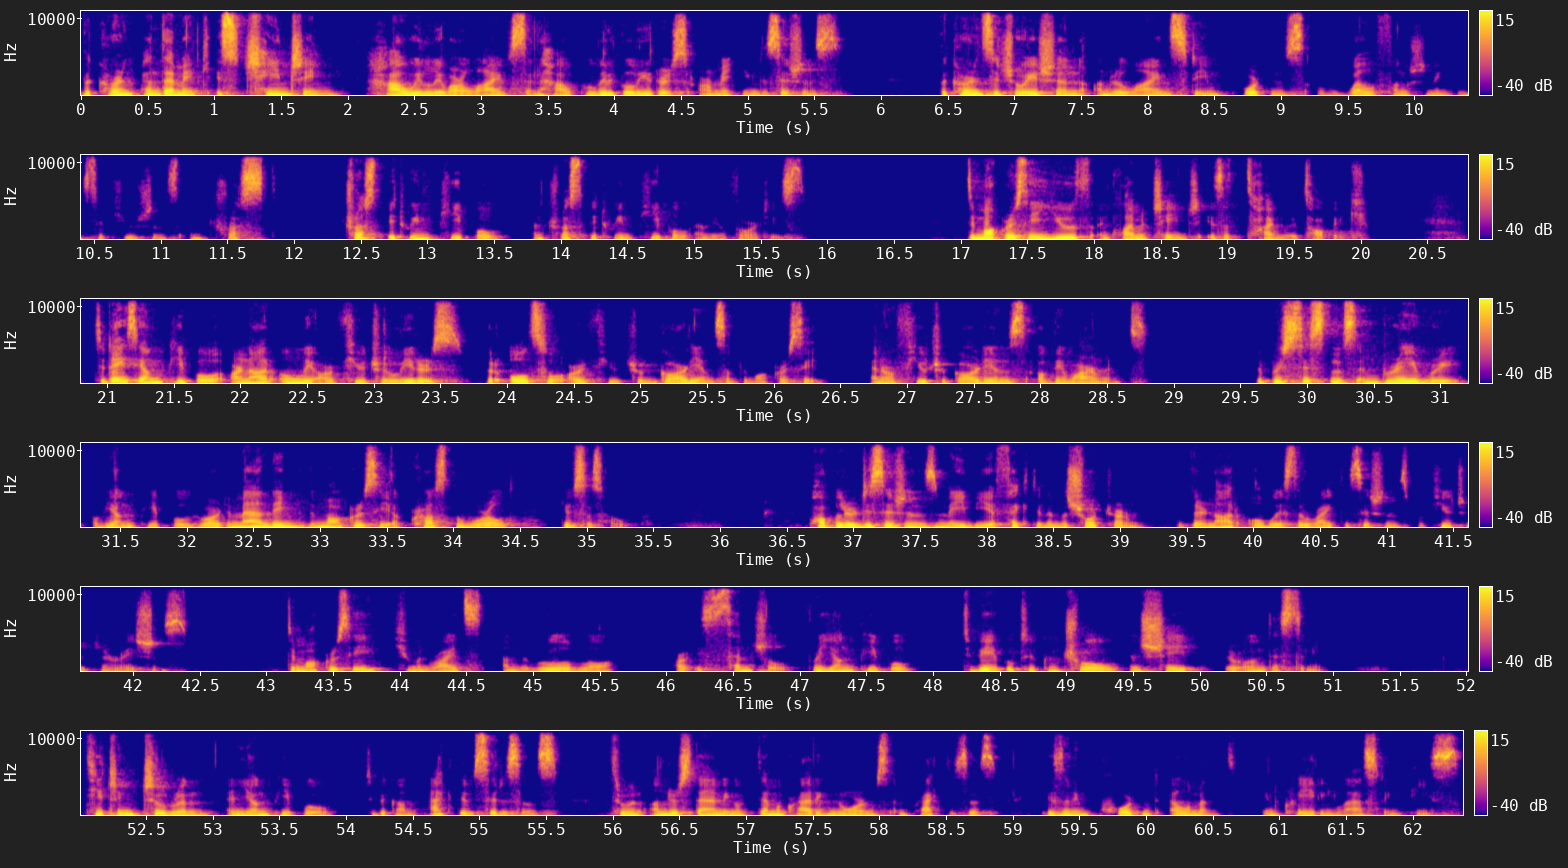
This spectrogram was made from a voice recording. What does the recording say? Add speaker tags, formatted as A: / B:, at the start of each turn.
A: The current pandemic is changing how we live our lives and how political leaders are making decisions. The current situation underlines the importance of well-functioning institutions and trust, trust between people and trust between people and the authorities. Democracy, youth and climate change is a timely topic. Today's young people are not only our future leaders, but also our future guardians of democracy and our future guardians of the environment. The persistence and bravery of young people who are demanding democracy across the world gives us hope. Popular decisions may be effective in the short term, but they're not always the right decisions for future generations. Democracy, human rights, and the rule of law are essential for young people to be able to control and shape their own destiny. Teaching children and young people to become active citizens through an understanding of democratic norms and practices is an important element in creating lasting peace.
